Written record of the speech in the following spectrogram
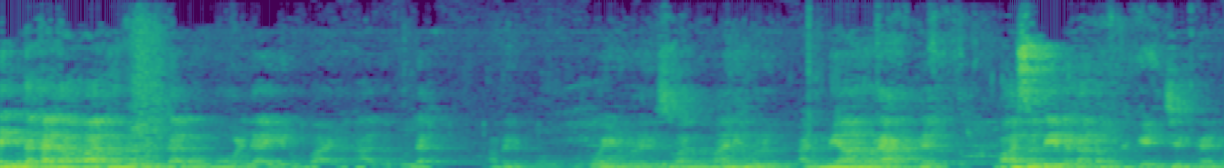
எந்த கதாபாத்திரம் கொடுத்தாலும் மோல்ட் ஆகி ரொம்ப அழகா அதுக்குள்ள அவர் போயிடுவாரு. ஸோ அந்த மாதிரி ஒரு அருமையான ஒரு ஆக்டர் வாசுதேவனா நமக்கு கிடைச்சிருக்காரு.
